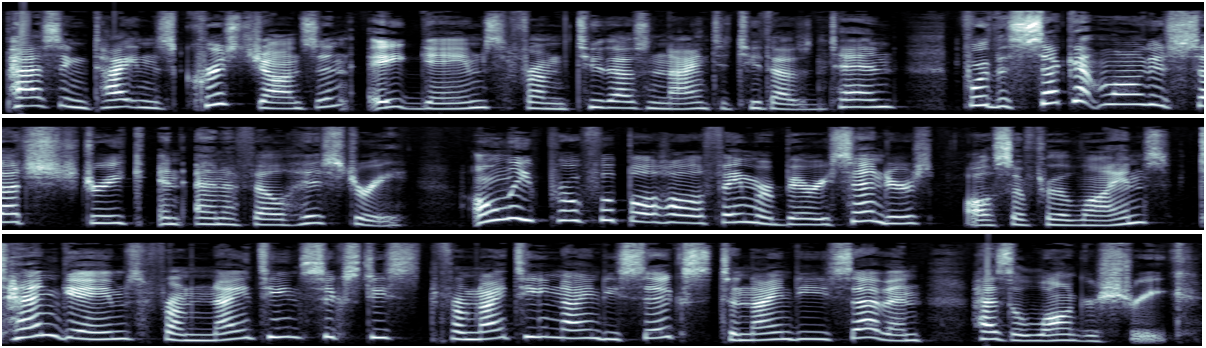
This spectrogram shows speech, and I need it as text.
passing Titans Chris Johnson eight games from 2009 to 2010 for the second longest such streak in NFL history. Only Pro Football Hall of Famer Barry Sanders, also for the Lions, 10 games from 1960 from 1996 to 97 has a longer streak.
